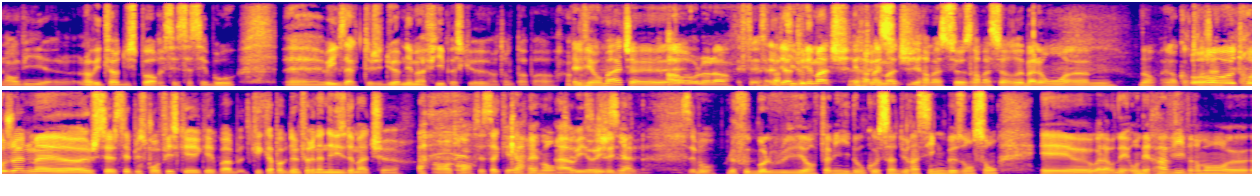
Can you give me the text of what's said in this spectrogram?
l'envie l'envie de faire du sport et c'est ça c'est beau. Euh, oui exact j'ai dû amener ma fille parce que en tant que papa. Elle vient au match euh, ah oh là là. elle, elle vient à tous les matchs les, ramasse, les matchs ramasseuses ramasseurs de ballons euh, non elle est encore trop oh, jeune. trop jeune mais euh, c'est c'est plus mon fils qui est capable qui est capable de me faire une analyse de match euh, en rentrant. C'est ça qui est carrément ah oui, oui génial. c'est bon. bon. Le football vous le vivez en famille donc au sein du Racing Besançon. Et euh, voilà on est on est ravi vraiment euh,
